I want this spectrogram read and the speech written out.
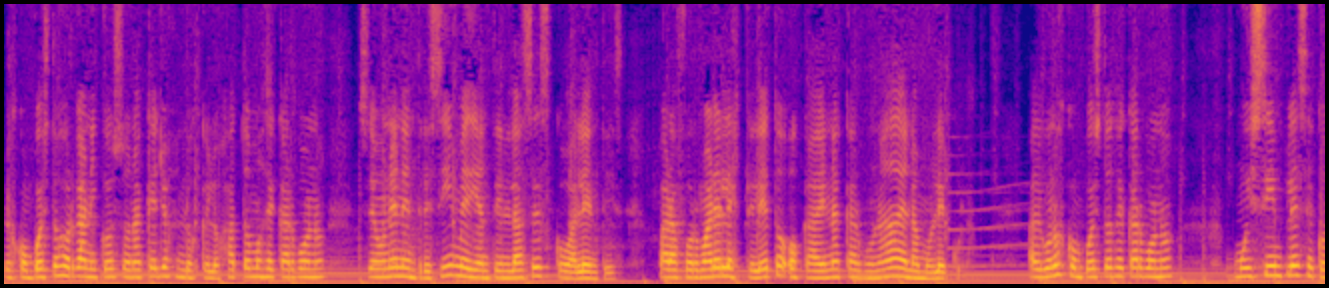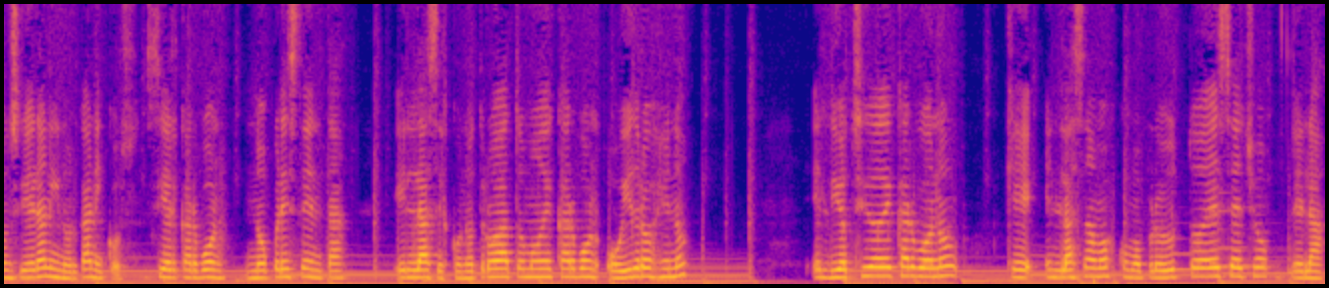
Los compuestos orgánicos son aquellos en los que los átomos de carbono se unen entre sí mediante enlaces covalentes para formar el esqueleto o cadena carbonada de la molécula. Algunos compuestos de carbono muy simples se consideran inorgánicos. Si el carbón no presenta enlaces con otro átomo de carbón o hidrógeno, el dióxido de carbono que enlazamos como producto de desecho de la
